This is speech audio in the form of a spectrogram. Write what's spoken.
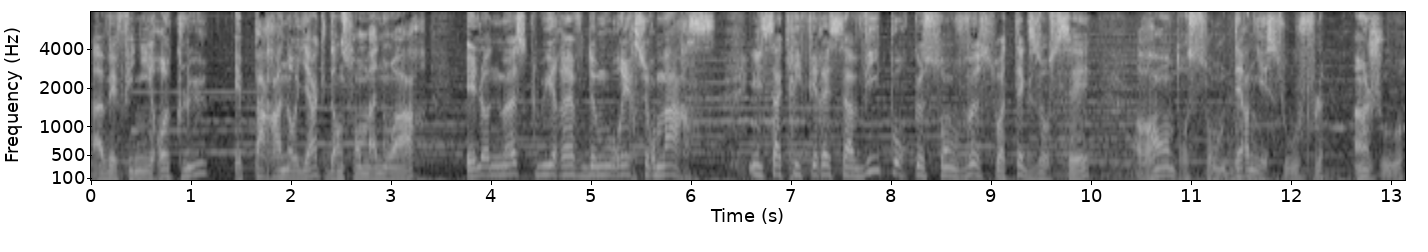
avait fini reclus et paranoïaque dans son manoir. Elon Musk lui rêve de mourir sur Mars. Il sacrifierait sa vie pour que son vœu soit exaucé, rendre son dernier souffle un jour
